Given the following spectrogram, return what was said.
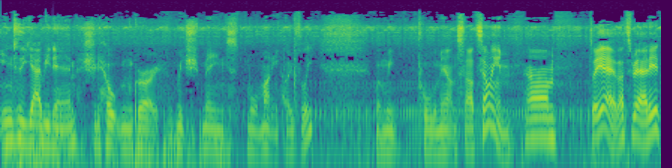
into the Yabby Dam should help them grow, which means more money, hopefully, when we pull them out and start selling them. Um, so yeah, that's about it.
